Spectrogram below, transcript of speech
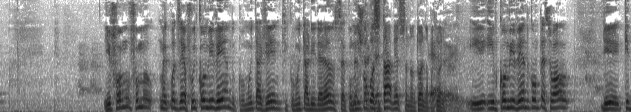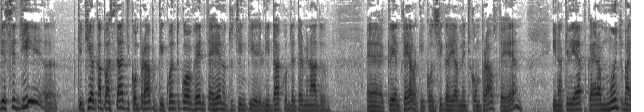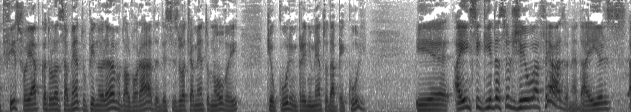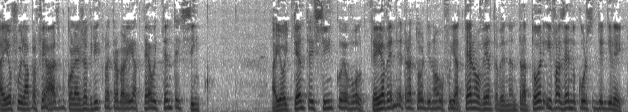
E fomos, fomos, como é que vou dizer, fui convivendo com muita gente, com muita liderança. Com Começou muita a gostar gente. mesmo de Santo Antônio, na patrulha? É, e, e convivendo com o pessoal de, que decidia, que tinha capacidade de comprar, porque quando convende terreno, tu tinha que lidar com determinado é, clientela que consiga realmente comprar os terrenos e naquela época era muito mais difícil, foi a época do lançamento do Pinorama, do Alvorada, desses loteamentos novos aí, que curo, o empreendimento da Pecure. E aí em seguida surgiu a FEASA, né? Daí eles, aí eu fui lá para a FEASA, para o Colégio Agrícola, e trabalhei até 85. Aí em 85 eu voltei a vender trator de novo, fui até 90 vendendo trator e fazendo curso de Direito.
